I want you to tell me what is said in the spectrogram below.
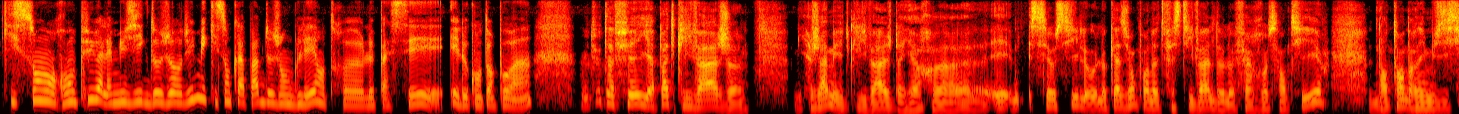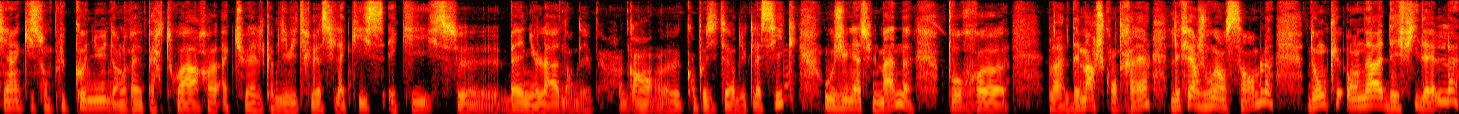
qui sont rompus à la musique d'aujourd'hui, mais qui sont capables de jongler entre le passé et le contemporain. Tout à fait. Il n'y a pas de clivage. Il n'y a jamais eu de clivage d'ailleurs. Euh, et c'est aussi l'occasion pour notre festival de le faire ressentir d'entendre des musiciens qui sont plus connus dans le répertoire euh, actuel, comme Dimitri Vassilakis, et qui se baignent là dans des grands euh, compositeurs du classique, ou Julien Sulman, pour euh, la démarche contraire, les faire jouer ensemble. Donc on a des fidèles,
